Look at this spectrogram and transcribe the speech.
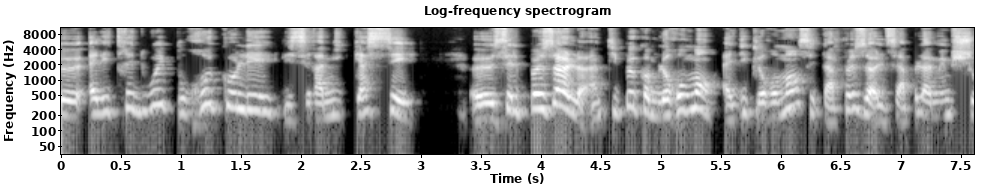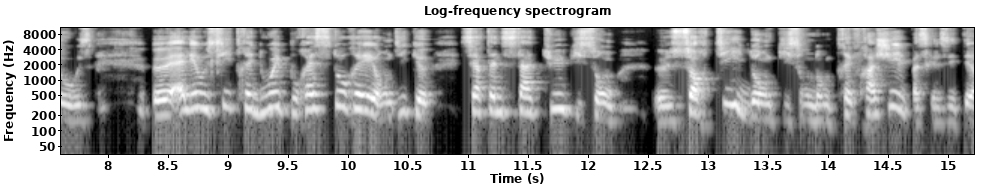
euh, elle est très douée pour recoller les céramiques cassées. Euh, c'est le puzzle, un petit peu comme le roman. Elle dit que le roman, c'est un puzzle, c'est un peu la même chose. Euh, elle est aussi très douée pour restaurer. On dit que certaines statues qui sont euh, sorties, donc qui sont donc très fragiles parce qu'elles étaient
